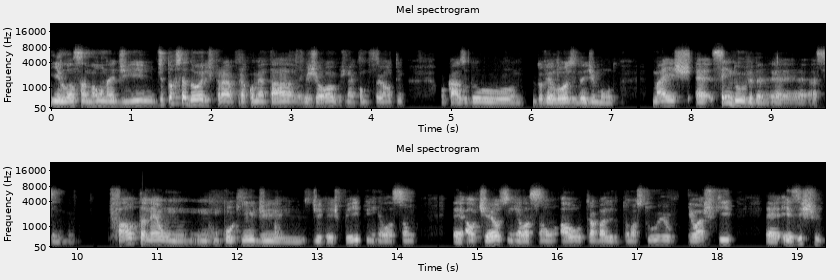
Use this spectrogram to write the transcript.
e, e, lança mão né, de, de torcedores para comentar os jogos, né, como foi ontem o caso do, do Veloso e do Edmundo. Mas, é, sem dúvida, é, assim, falta né, um, um pouquinho de, de respeito em relação é, ao Chelsea, em relação ao trabalho do Thomas Tuchel. Eu acho que é, existe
